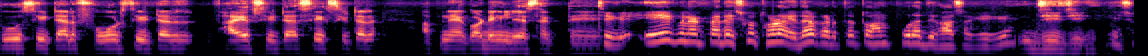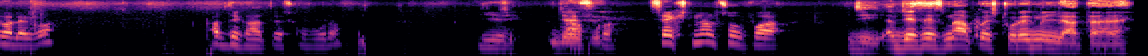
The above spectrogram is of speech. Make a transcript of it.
two seater four seater five seater six seater अपने अकॉर्डिंग ले सकते हैं। ठीक है एक मिनट पहले इसको थोड़ा इधर करते तो हम पूरा दिखा सकेंगे जी जी। इस वाले को। अब दिखाते हैं इसको पूरा। ये जैसे- सेक्शनल सोफा जी अब जैसे इसमें आपको स्टोरेज मिल जाता है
